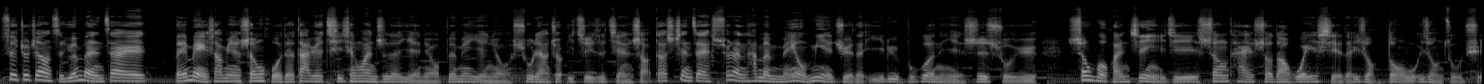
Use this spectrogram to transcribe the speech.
所以就这样子，原本在。北美上面生活的大约七千万只的野牛，北美野牛数量就一直一直减少。到现在，虽然它们没有灭绝的疑虑，不过呢，也是属于生活环境以及生态受到威胁的一种动物、一种族群。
